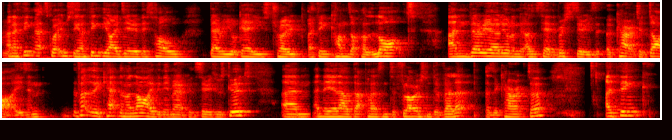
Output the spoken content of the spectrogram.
And I think that's quite interesting. I think the idea of this whole bury your gays trope, I think, comes up a lot. And very early on, as I say, the British series, a character dies, and the fact that they kept them alive in the American series was good, um, and they allowed that person to flourish and develop as a character. I think,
